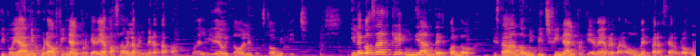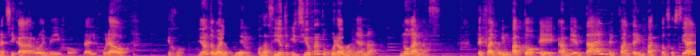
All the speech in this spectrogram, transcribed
tipo ya mi jurado final, porque había pasado en la primera etapa, con el video y todo, les gustó mi pitch. Y la cosa es que un día antes, cuando estaba dando mi pitch final porque ya me había preparado un mes para hacerlo. Una chica agarró y me dijo, la del jurado, dijo, yo no te voy a elegir. O sea, si yo, si yo fuera tu jurado mañana, no ganas. Te falta impacto eh, ambiental, te falta impacto social,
